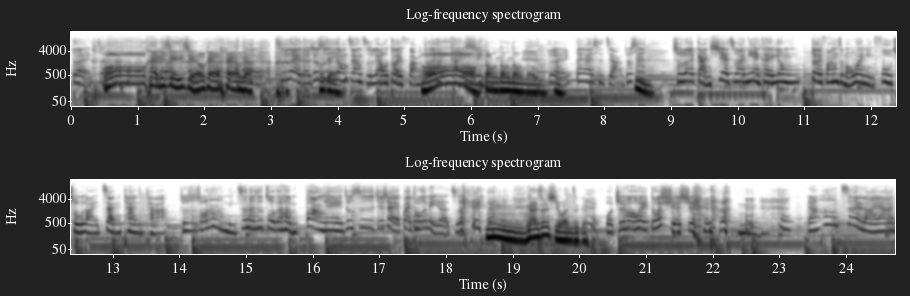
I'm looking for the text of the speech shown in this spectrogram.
对，哦，OK，理解 理解，OK OK OK，对之类的，就是用这样子撩对方，就会很开心。咚咚咚咚，对，大概是这样。就是除了感谢之外，你也可以用对方怎么为你付出来赞叹他，就是说，你真的是做的很棒哎，就是接下来也拜托你了之类的。嗯，男生喜欢这个，我之后会多学学的。嗯。然后再来啊，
